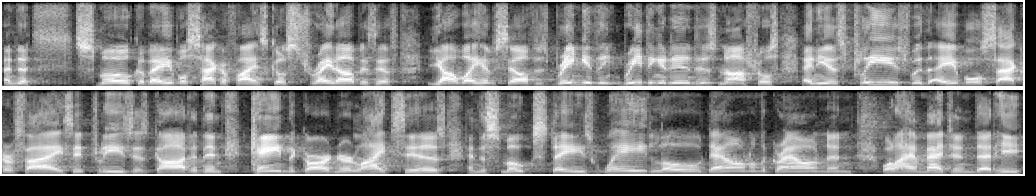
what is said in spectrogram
And the smoke of Abel's sacrifice goes straight up as if Yahweh Himself is breathing, breathing it into His nostrils, and He is pleased with Abel's sacrifice. It pleases God. And then Cain the gardener lights his, and the smoke stays way low down on the ground. And well, I imagine that he,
